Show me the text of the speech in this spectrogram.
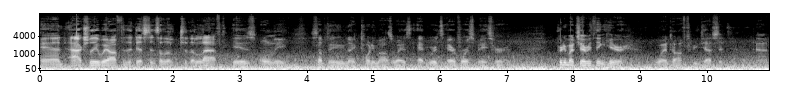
And actually, way off in the distance, a little to the left, is only something like 20 miles away. Is Edwards Air Force Base, where pretty much everything here went off to be tested at.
